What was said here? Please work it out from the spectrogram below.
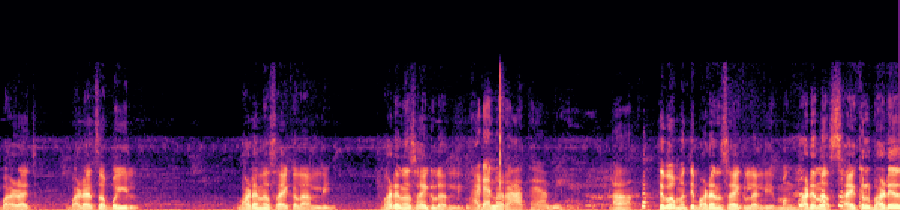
भाड्या भाड्याचा बैल भाड्यानं सायकल आणली. भाड्यानं सायकल आणली. भाड्यानं राहत आहे आम्ही. हा? ते बा म्हणते भाड्यानं सायकल आणली. मग भाड्यानं सायकल भाड्या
